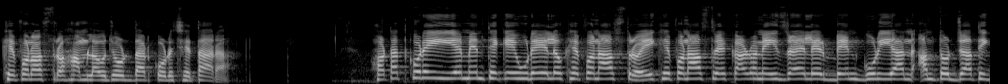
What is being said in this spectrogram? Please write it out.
ক্ষেপণাস্ত্র হামলাও জোরদার করেছে তারা। হঠাৎ করে ইয়েমেন থেকে উড়ে এলো ক্ষেপণাস্ত্র। এই ক্ষেপণাস্ত্রের কারণে ইসরায়েলের বেন গুরিয়ান আন্তর্জাতিক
